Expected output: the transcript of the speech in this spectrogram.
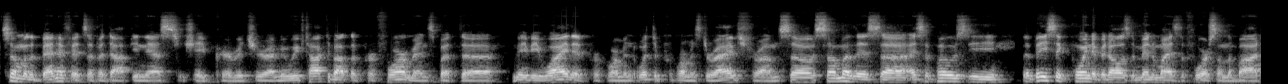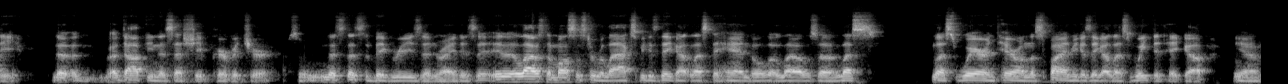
some of the benefits of adopting the S-shaped curvature. I mean, we've talked about the performance, but maybe why the performance, what the performance derives from. So some of this, uh, I suppose the the basic point of it all is to minimize the force on the body. The, adopting this S-shaped curvature. So that's that's the big reason, right? Is it, it allows the muscles to relax because they got less to handle. It allows uh, less less wear and tear on the spine because they got less weight to take up yeah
